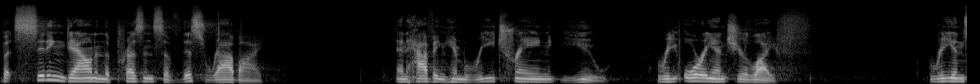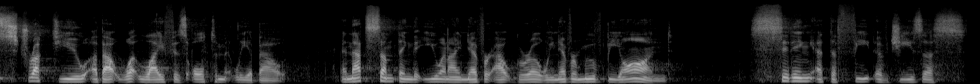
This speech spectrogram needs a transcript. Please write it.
but sitting down in the presence of this rabbi and having him retrain you, reorient your life, reinstruct you about what life is ultimately about. And that's something that you and I never outgrow. We never move beyond sitting at the feet of Jesus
